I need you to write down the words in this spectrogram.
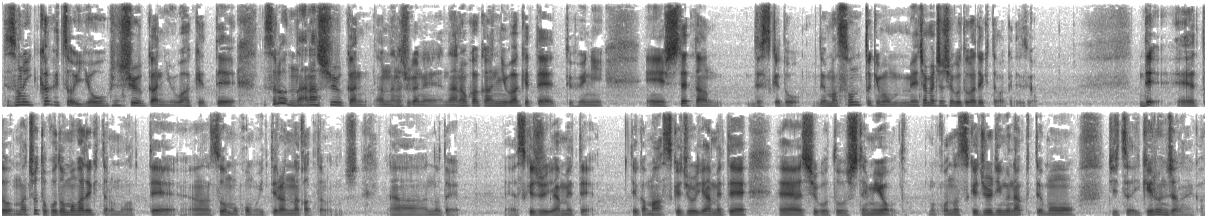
で、その1ヶ月を4週間に分けて、それを7週間、あ、7週間ね、7日間に分けてっていう風に、えー、してたんですけど、で、まあ、その時もめちゃめちゃ仕事ができたわけですよ。で、えっ、ー、と、まあ、ちょっと子供ができたのもあって、うん、そうもこうも言ってらんなかったのあので、スケジュールやめて、っていうかまあスケジュールやめて、えー、仕事をしてみようと。まあ、こんなスケジューリングなくても、実はいけるんじゃないか。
